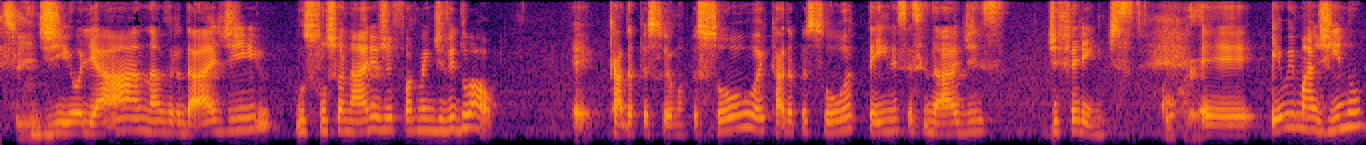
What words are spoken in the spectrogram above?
Sim. De olhar, na verdade, os funcionários de forma individual. É, cada pessoa é uma pessoa e cada pessoa tem necessidades diferentes. É, eu imagino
